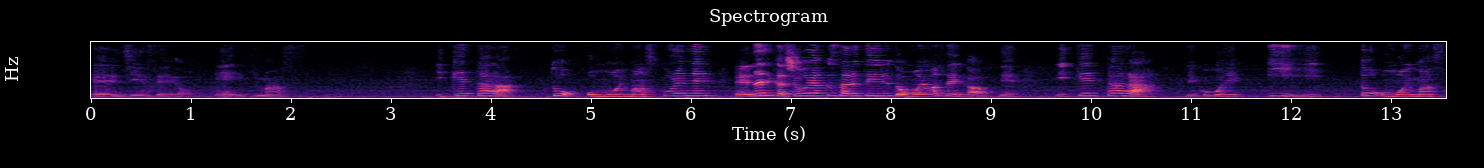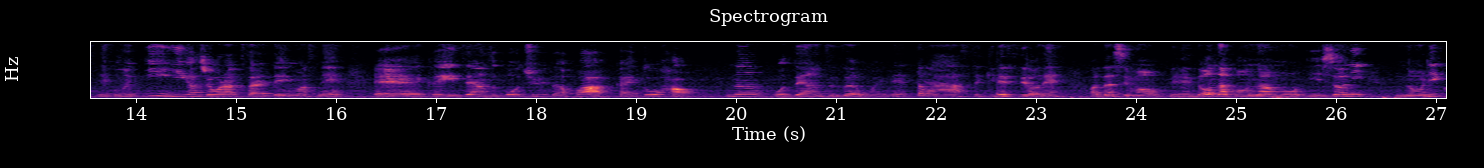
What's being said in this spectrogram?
えー、人生を、えー、生きます。いけたらと思います。これね、え、何か省略されていると思いませんか？ね。いけたら、ね、ここにいい？と思います。ねこのいいが省略されていますね。えー、可以这样子过去的话该多好。呢？我这样子认为ね。いや素敵ですよね。私も、ね、どんな困難も一緒に乗り越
